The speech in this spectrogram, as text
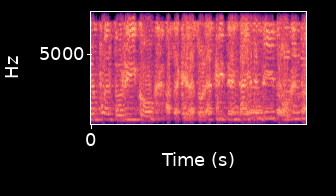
en Puerto Rico hasta que las olas griten ay bendito.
